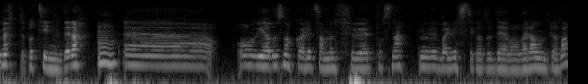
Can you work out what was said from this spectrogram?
møtte på Tinder, da. Mm. Uh, og vi hadde snakka litt sammen før på Snap, men vi bare visste ikke at det var hverandre, da.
